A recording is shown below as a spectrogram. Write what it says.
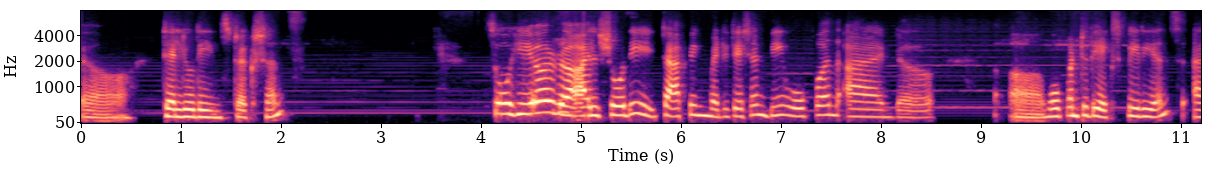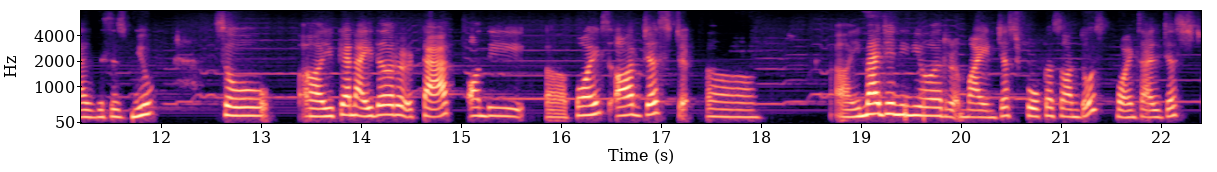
uh, tell you the instructions. So here uh, I'll show the tapping meditation. Be open and open to the experience as this is new. So you can either tap on the points or just uh, uh, imagine in your mind, just focus on those points. I'll just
